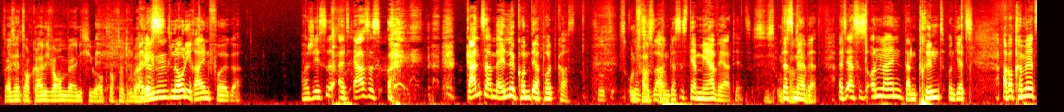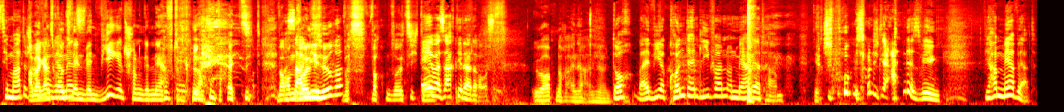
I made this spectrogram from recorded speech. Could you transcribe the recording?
Ich weiß jetzt auch gar nicht, warum wir eigentlich überhaupt noch darüber Also das reden. ist genau die Reihenfolge. Verstehst du? Als erstes, ganz am Ende kommt der Podcast. So, ist unfassbar. sozusagen. Das ist der Mehrwert jetzt. Das ist Das unfassbar. Mehrwert. Als erstes online, dann Print und jetzt. Aber können wir jetzt thematisch Aber ganz anfangen? kurz, Wir haben wenn, wenn wir jetzt schon genervt und gelangweilt sind, warum sagen soll die Hörer? Was, warum soll sich da Ey, was sagt ihr da draußen? überhaupt noch einer anhören? Doch, weil wir Content liefern und Mehrwert haben. Ja. Spuck mich doch nicht gleich an, deswegen. Wir haben Mehrwert.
